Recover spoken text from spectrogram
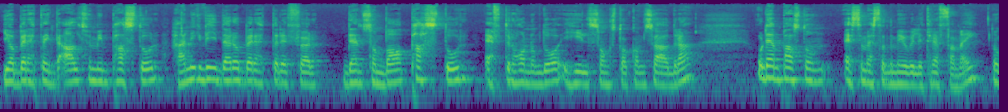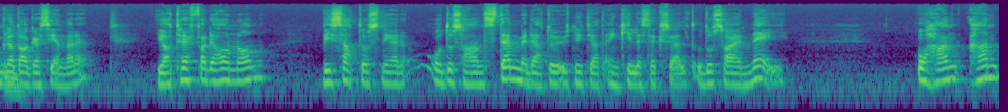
jag berättade inte allt för min pastor. Han gick vidare och berättade för den som var pastor efter honom då i Hillsong Stockholm södra. Och den pastorn smsade mig och ville träffa mig några dagar senare. Jag träffade honom. Vi satte oss ner och då sa han stämmer det att du har utnyttjat en kille sexuellt? Och då sa jag nej. Och han, han,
